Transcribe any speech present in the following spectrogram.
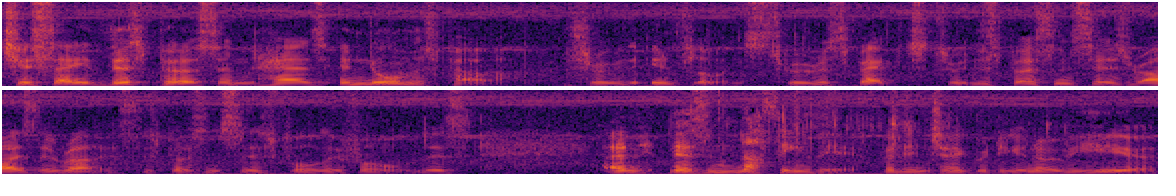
to say this person has enormous power through the influence, through respect, through this person says rise, they rise. This person says fall, they fall. This, and there's nothing there but integrity. And over here,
